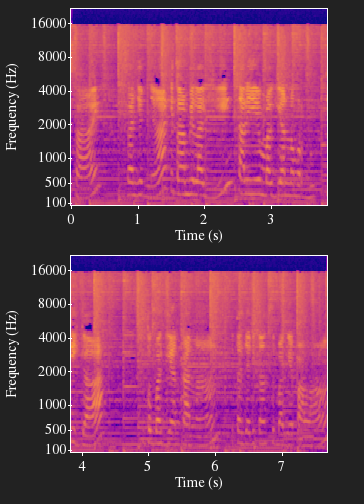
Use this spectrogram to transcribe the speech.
selesai. Selanjutnya kita ambil lagi tali yang bagian nomor 3 untuk bagian kanan. Kita jadikan sebagai palang.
